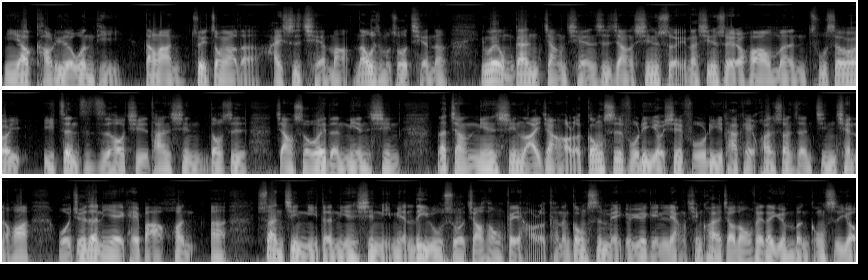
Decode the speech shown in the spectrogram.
你要考虑的问题。当然，最重要的还是钱嘛。那为什么说钱呢？因为我们刚刚讲钱是讲薪水。那薪水的话，我们出社会。一阵子之后，其实谈薪都是讲所谓的年薪。那讲年薪来讲好了，公司福利有些福利它可以换算成金钱的话，我觉得你也可以把它换呃算进你的年薪里面。例如说交通费好了，可能公司每个月给你两千块的交通费，在原本公司有，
